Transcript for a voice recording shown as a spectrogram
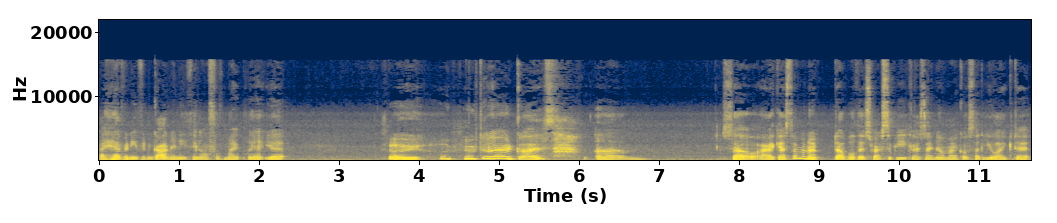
I haven't even gotten anything off of my plant yet. Sorry, I'm so tired, guys. Um, so I guess I'm going to double this recipe because I know Michael said he liked it.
